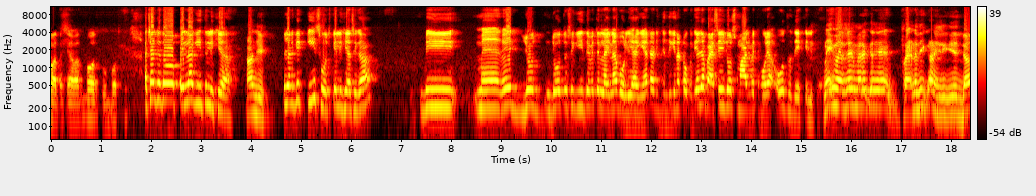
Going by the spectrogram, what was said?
ਬਾਤ ਹੈ ਕੀ ਬਾਤ ਬਹੁਤ ਖੂਬ ਬਹੁਤ ਖੂਬ। ਅੱਛਾ ਜਦੋਂ ਪਹਿਲਾ ਗੀਤ ਲਿਖਿਆ ਹਾਂਜੀ। ਜਾਣੀ ਕਿ ਕੀ ਸੋਚ ਕੇ ਲਿਖਿਆ ਸੀਗਾ? ਵੀ ਮੈਂ ਇਹ ਜੋ ਜੋ ਤੁਸੀਂ ਗੀਤ ਦੇ ਵਿੱਚ ਲਾਈਨਾਂ ਬੋਲੀਆਂ ਹੈਗੀਆਂ ਤੁਹਾਡੀ ਜ਼ਿੰਦਗੀ ਨਾਲ ਢੁੱਕਦੀਆਂ ਜਾਂ ਵੈਸੇ ਹੀ ਜੋ ਸਮਾਜ ਵਿੱਚ ਹੋ ਰਿਹਾ ਉਹ ਤੁਸੀਂ ਦੇਖ ਕੇ ਲਿਖਿਆ? ਨਹੀਂ ਵੈਸੇ ਮੇਰੇ ਕਿਸੇ ਫਰੈਂਡ ਦੀ ਕਹਾਣੀ ਸੀਗੀ ਇਦਾਂ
